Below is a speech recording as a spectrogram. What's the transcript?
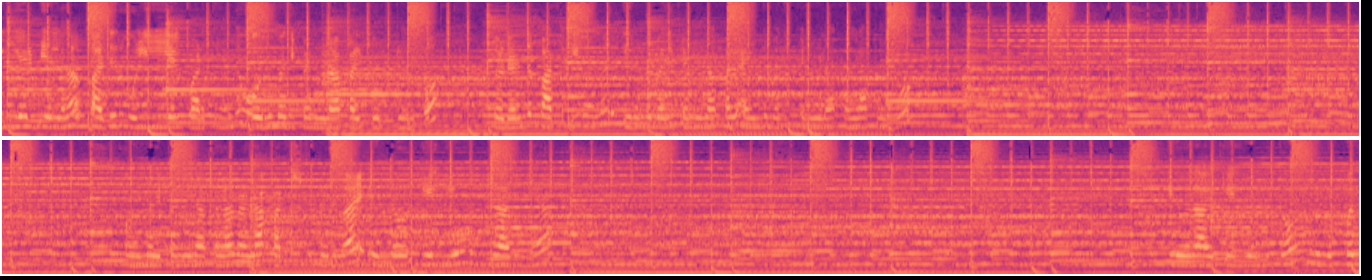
இயற்பியலில் தான் கதிர் ஒளியியல் பாடத்தில் வந்து ஒரு மதிப்பெண் வினாக்கள் போட்டுட்டு இருக்கோம் தொடர்ந்து பார்த்துட்டே வந்து இரண்டு மதிப்பெண் வினாக்கள் ஐந்து மதிப்பெண் வினாக்கள்லாம் போடுவோம். ஒரு மதிப்பெண் வினாக்கள்லாம் நல்லா படிச்சுட்டு போயிருங்க எந்த ஒரு கேள்வியும் விட்டுறாதீங்க இருபதாவது கேள்வி வந்துட்டோம். இது முப்பது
